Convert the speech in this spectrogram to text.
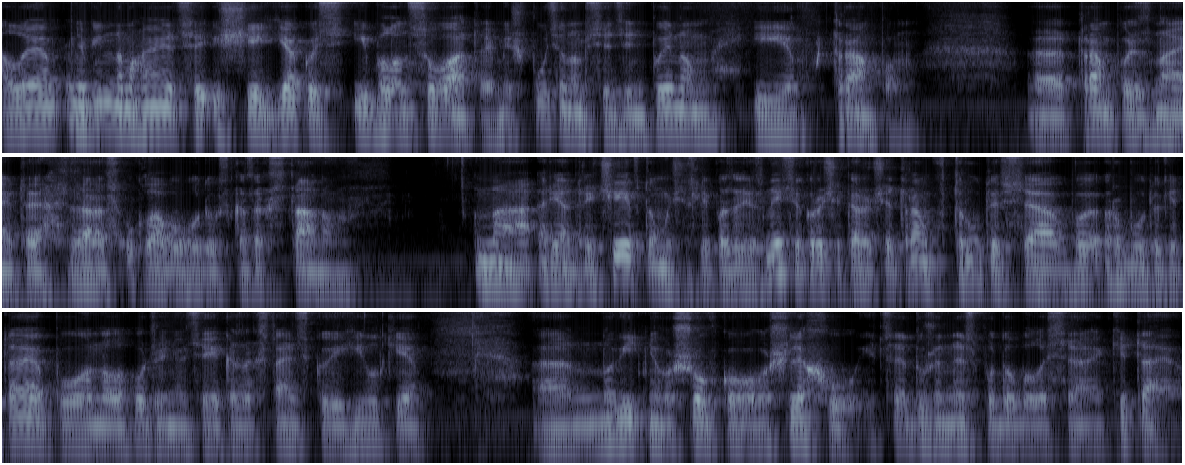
Але він намагається іще якось і балансувати між Путіном, Сі Цзіньпином і Трампом. Е, Трамп, ви знаєте, зараз уклав угоду з Казахстаном на ряд речей, в тому числі по залізниці. Коротше кажучи, Трамп втрутився в роботу Китаю по налагодженню цієї казахстанської гілки е, новітнього шовкового шляху, і це дуже не сподобалося Китаю.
